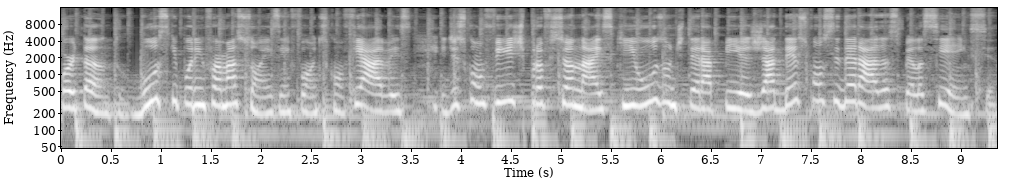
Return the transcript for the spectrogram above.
Portanto, busque por informações em fontes confiáveis e desconfie de profissionais que usam de terapias já desconsideradas pela ciência.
